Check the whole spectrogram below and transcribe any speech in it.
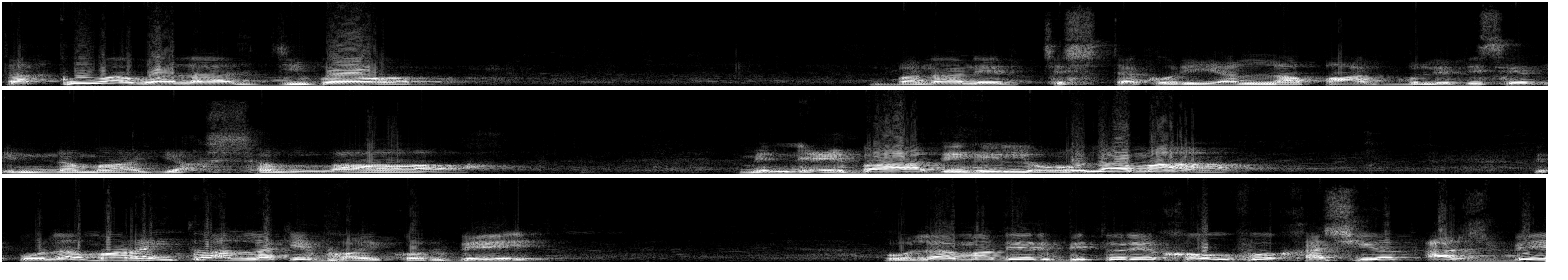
তাকুয়াওয়ালা জীবন বানানোর চেষ্টা করি। আল্লাহ পাক বলে দিছেন ইন্নামা ইয়াখশাল্লাহ মিন ইবাদিহিল উলামা। ওলামারাই তো আল্লাহকে ভয় করবে। ওলামাদের ভিতরে খৌফ ও খাসিয়ত আসবে,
